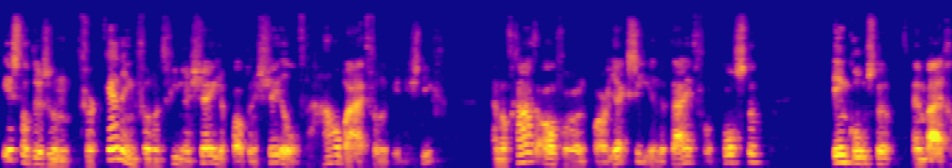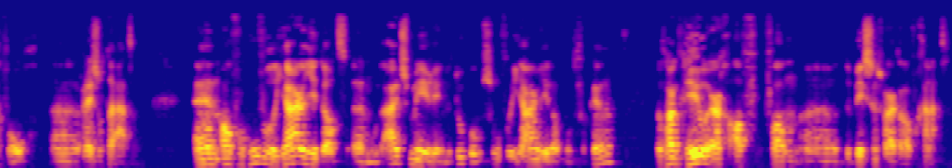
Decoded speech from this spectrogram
is dat dus een verkenning van het financiële potentieel of de haalbaarheid van het initiatief. En dat gaat over een projectie in de tijd van kosten, inkomsten en bijgevolg uh, resultaten. En over hoeveel jaar je dat uh, moet uitsmeren in de toekomst, hoeveel jaar je dat moet verkennen, dat hangt heel erg af van uh, de business waar het over gaat.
